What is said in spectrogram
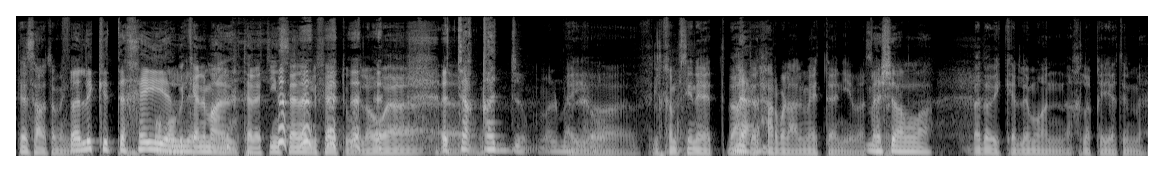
89 فلك التخيل وهو بيتكلم عن ال 30 سنة اللي فاتوا اللي هو التقدم الملحوظ أيوه في الخمسينات بعد نعم. الحرب العالمية الثانية مثلا. ما شاء الله. بدأوا يتكلموا عن أخلاقيات المهنة.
